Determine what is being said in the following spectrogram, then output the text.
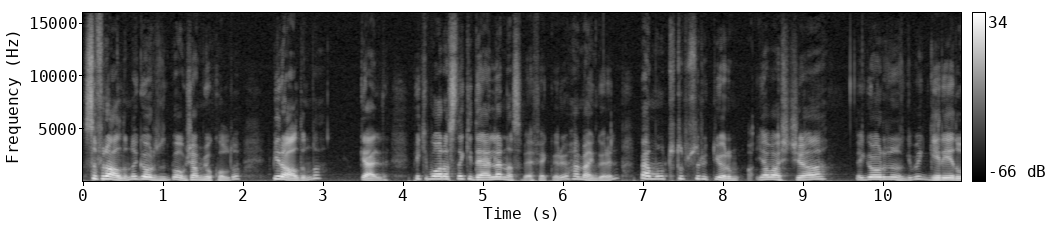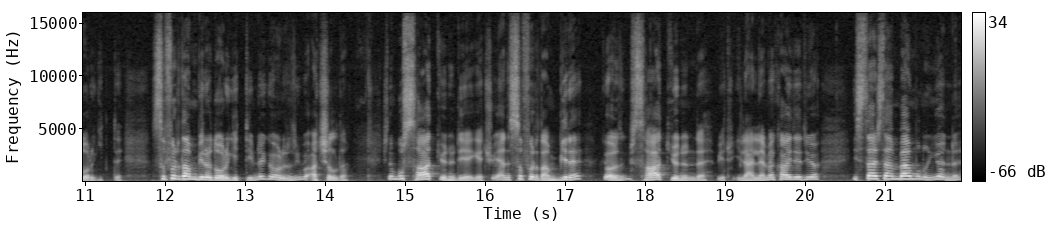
Sıfır aldığımda gördüğünüz gibi objem yok oldu. Bir aldığımda geldi. Peki bu arasındaki değerler nasıl bir efekt veriyor? Hemen görelim. Ben bunu tutup sürüklüyorum yavaşça ve gördüğünüz gibi geriye doğru gitti. Sıfırdan 1'e doğru gittiğimde gördüğünüz gibi açıldı. Şimdi bu saat yönü diye geçiyor. Yani sıfırdan 1'e gördüğünüz gibi saat yönünde bir ilerleme kaydediyor. İstersen ben bunun yönünü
